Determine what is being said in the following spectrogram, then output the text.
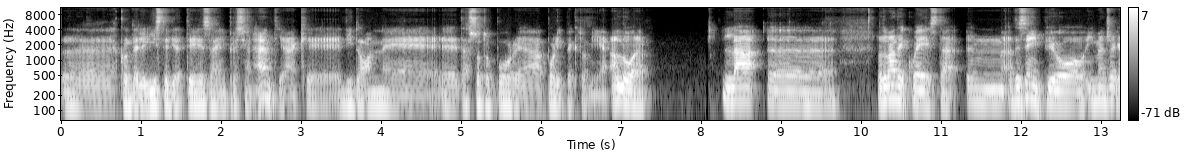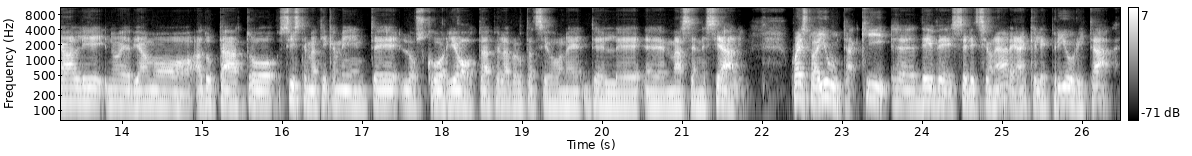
eh, con delle liste di attesa impressionanti anche di donne eh, da sottoporre a polipectomia. Allora, la, eh, la domanda è questa. Um, ad esempio, in Mangiagalli noi abbiamo adottato sistematicamente lo score IOTA per la valutazione delle eh, masse annessiali questo aiuta chi eh, deve selezionare anche le priorità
